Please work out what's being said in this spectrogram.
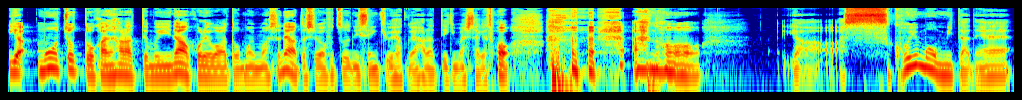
う、いや、もうちょっとお金払ってもいいな、これは、と思いましたね。私は普通に1900円払っていきましたけど。あの、いや、すごいもん見たね。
